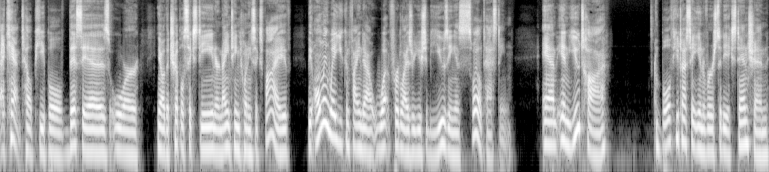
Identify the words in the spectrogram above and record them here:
I can't tell people this is or, you know, the triple 16 or 1926.5. The only way you can find out what fertilizer you should be using is soil testing. And in Utah, both Utah State University Extension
